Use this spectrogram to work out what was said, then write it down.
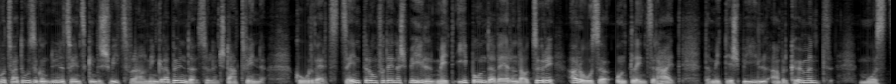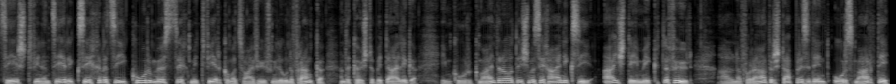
wo 2029 in der Schweiz, vor allem in Graubünden, sollen stattfinden. Chur wird das Zentrum von diesen Spielen mit eingebunden, während auch Zürich, Arosa und Lenzerheide. Damit die Spiele aber kommen, muss zuerst die Finanzierung gesichert sein. Chur müsste sich mit 4,25 Millionen Franken an den Kosten beteiligen. Im Churer Gemeinderat ist man sich einig einstimmig dafür. Allen voran der Stadtpräsident Urs Marti.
